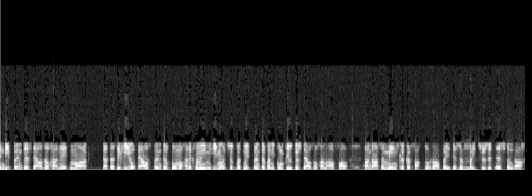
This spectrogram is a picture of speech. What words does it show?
En die punte stelsel gaan net maak dat as ek hier op 11 punte kom, dan gaan ek vir iemand soek wat my punte van die komputerstelsel gaan afhaal, want daar's 'n menslike faktor daarbey. Dis 'n hmm. feit soos dit is vandag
